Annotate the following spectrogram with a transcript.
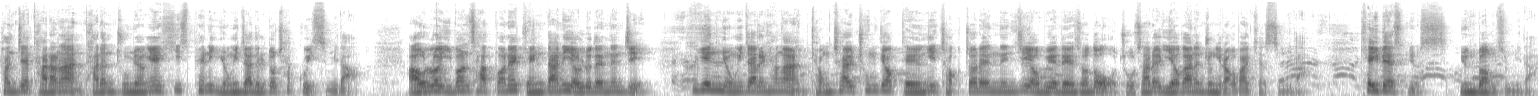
현재 달아난 다른 두 명의 히스패닉 용의자들도 찾고 있습니다. 아울러 이번 사건에 갱단이 연루됐는지 흑인 용의자를 향한 경찰 총격 대응이 적절했는지 여부에 대해서도 조사를 이어가는 중이라고 밝혔습니다. KBS 뉴스 윤범수입니다.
